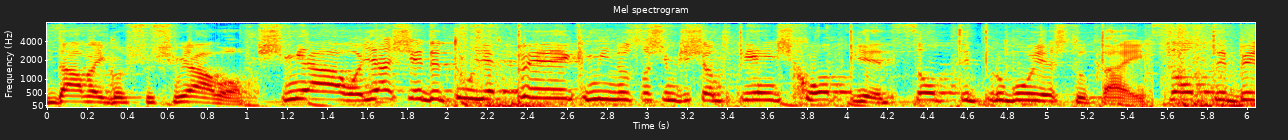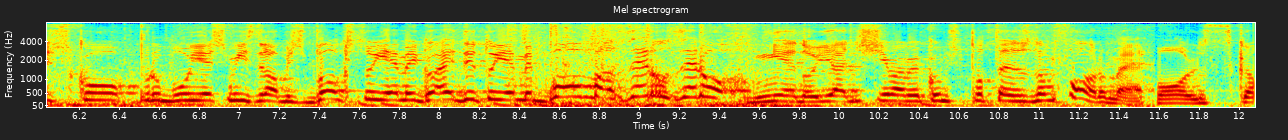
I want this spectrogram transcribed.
dawaj gościu, śmiało. Śmiało, ja się edytuję, pyk! Minus 85, chłopie, co ty próbujesz tutaj? Co ty, byczku, próbujesz mi zrobić? Boksujemy go, edytujemy, bomba 0-0! Nie no, ja dzisiaj mam jakąś potężną formę. Polska,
